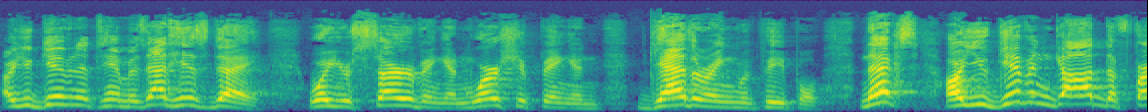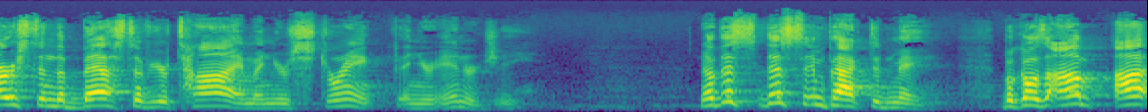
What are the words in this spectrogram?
Are you giving it to Him? Is that His day? where you're serving and worshiping and gathering with people. Next, are you giving God the first and the best of your time and your strength and your energy? Now, this, this impacted me because I'm, I,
